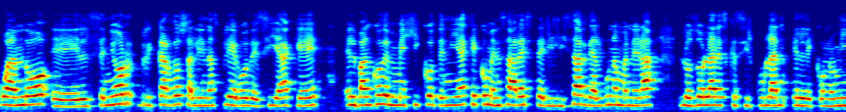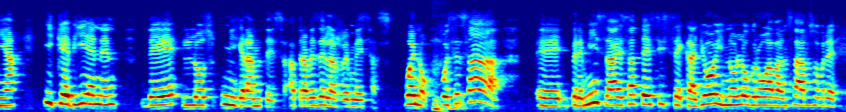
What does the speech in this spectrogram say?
cuando eh, el señor Ricardo Salinas Pliego decía que el Banco de México tenía que comenzar a esterilizar de alguna manera los dólares que circulan en la economía y que vienen de los migrantes a través de las remesas. Bueno, pues esa eh, premisa, esa tesis se cayó y no logró avanzar sobre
